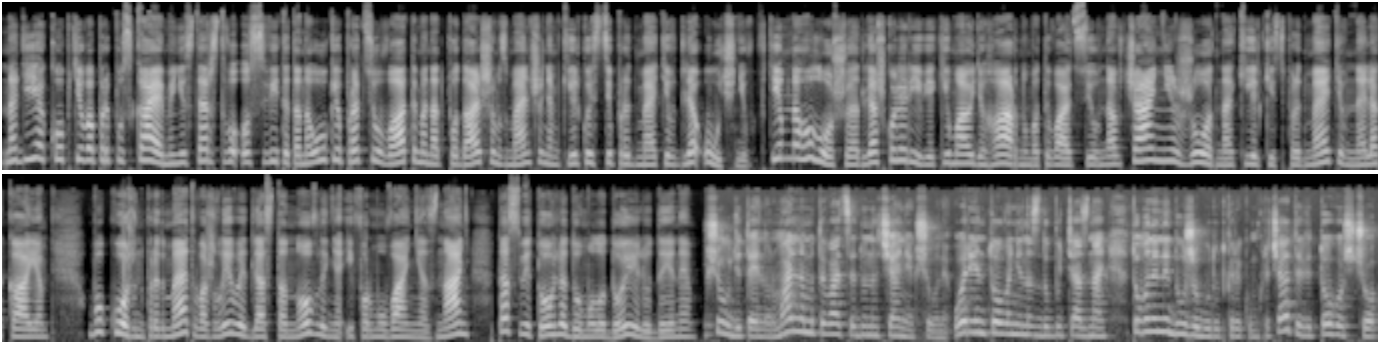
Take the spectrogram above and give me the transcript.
Надія Коптєва припускає, Міністерство освіти та науки працюватиме над подальшим зменшенням кількості предметів для учнів. Втім, наголошує, для школярів, які мають гарну мотивацію в навчанні, жодна кількість предметів не лякає, бо кожен предмет важливий для становлення і формування знань та світогляду молодої людини. Якщо у дітей нормальна мотивація до навчання, якщо вони орієнтовані на здобуття знань, то вони не дуже будуть криком кричати від того, що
